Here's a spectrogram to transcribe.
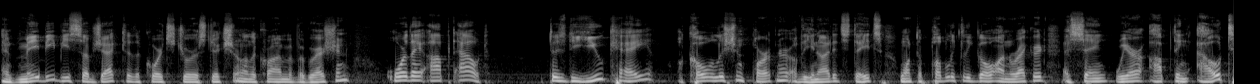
and maybe be subject to the court's jurisdiction on the crime of aggression, or they opt out. Does the UK, a coalition partner of the United States, want to publicly go on record as saying we are opting out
